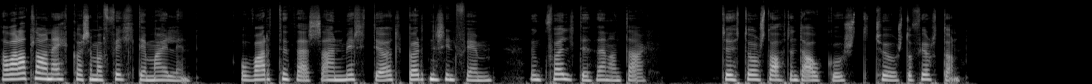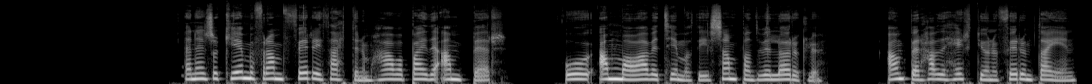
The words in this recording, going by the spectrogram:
Það var allavega eitthvað sem að fyldi mælinn og var til þess að hann myrti öll börnin sín fimm um kvöldi þennan dag, 28. ágúst 2014. En eins og kemur fram fyrir þættinum hafa bæði Amber og Amma og Afi Timothy samband við lauruglu. Amber hafði heyrt í honum fyrir um daginn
